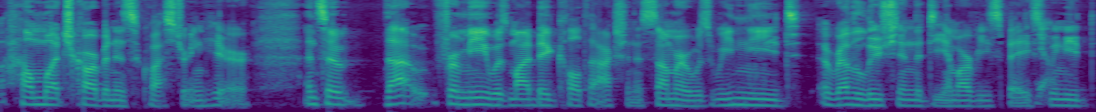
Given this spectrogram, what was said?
how much carbon is sequestering here. And so that for me was my big call to action this summer was we need a revolution in the DMRV space. Yeah. We need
